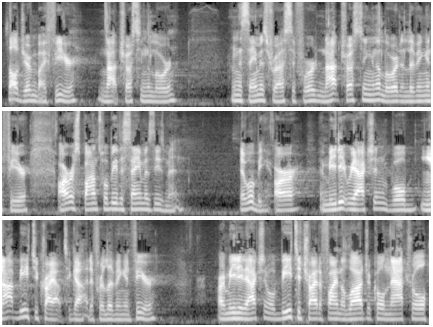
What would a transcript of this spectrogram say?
It's all driven by fear, not trusting the Lord. And the same is for us. If we're not trusting in the Lord and living in fear, our response will be the same as these men. It will be. Our immediate reaction will not be to cry out to God if we're living in fear. Our immediate action will be to try to find the logical, natural,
